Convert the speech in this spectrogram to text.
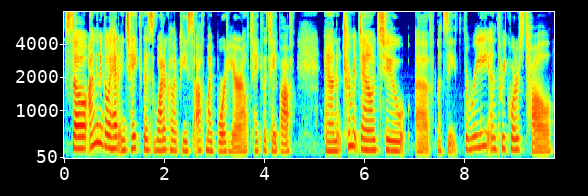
So I'm going to go ahead and take this watercolor piece off my board here. I'll take the tape off and trim it down to, uh, let's see, three and three quarters tall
